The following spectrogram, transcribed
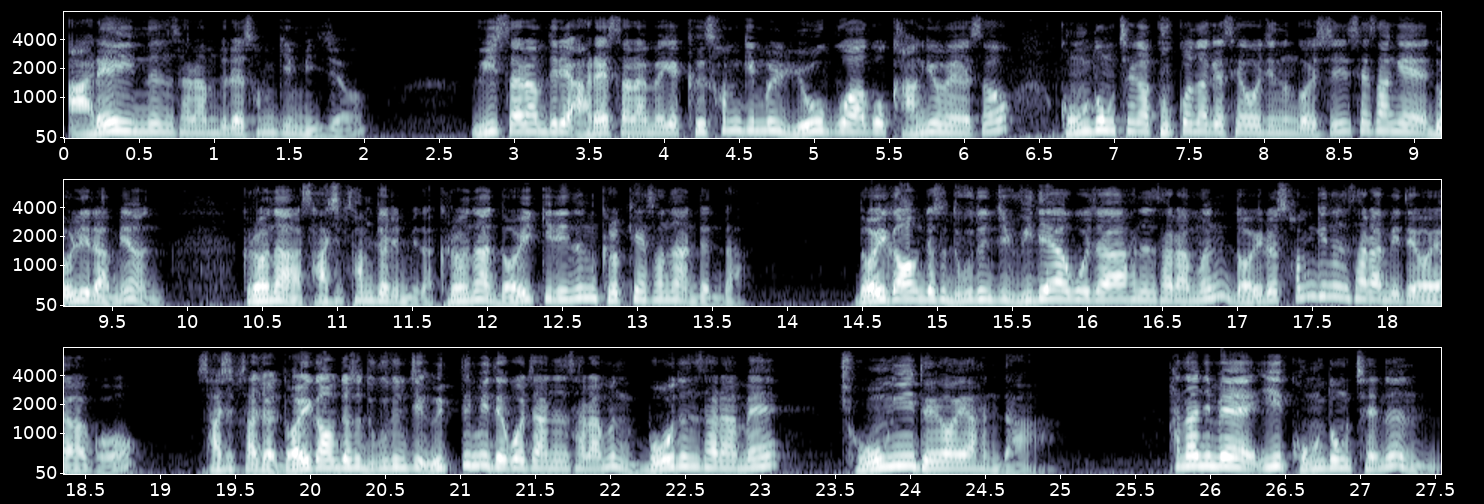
아래에 있는 사람들의 섬김이죠. 위 사람들이 아래 사람에게 그 섬김을 요구하고 강요해서 공동체가 굳건하게 세워지는 것이 세상의 논리라면 그러나 43절입니다. 그러나 너희끼리는 그렇게 해서는 안 된다. 너희 가운데서 누구든지 위대하고자 하는 사람은 너희를 섬기는 사람이 되어야 하고 44절 너희 가운데서 누구든지 으뜸이 되고자 하는 사람은 모든 사람의 종이 되어야 한다. 하나님의 이 공동체는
